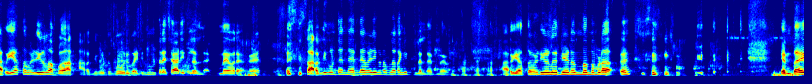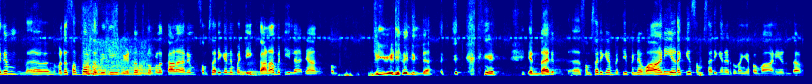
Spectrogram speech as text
അറിയാത്ത വഴികൾ നമ്മൾ അറിഞ്ഞുകൊണ്ട് ഒരു വഴി ഇതുവരെ ചാടിയിട്ടില്ലല്ലോ. ഇന്നേ വരെ ഏ? അറിഞ്ഞുകൊണ്ട് തന്നെ എല്ലാ വഴികളും നമ്മൾ ഇറങ്ങിയിട്ടില്ലല്ലോ അറിയാത്ത വഴികൾ തന്നെയാണ് നമ്മുടെ? എന്തായാലും വളരെ സന്തോഷം. നിധി വീണ്ടും നമ്മൾ കാണാനും സംസാരിക്കാനും പറ്റി. കാണാൻ പറ്റിയില്ല. ഞാൻ ഇപ്പം വീഡിയോയിലില്ല. എന്തായാലും സംസാരിക്കാൻ പറ്റി. പിന്നെ വാണി ഇടയ്ക്ക് സംസാരിക്കാനായിട്ട് തുടങ്ങി. അപ്പൊ വാണിയുടെ എന്താണ്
